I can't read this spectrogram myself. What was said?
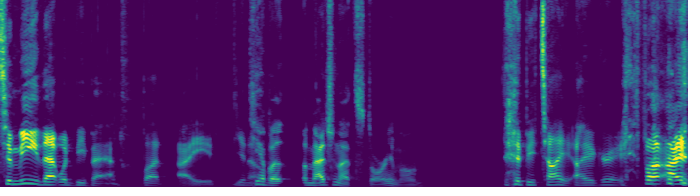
to me that would be bad but i you know Yeah, but imagine that story mode. It'd be tight i agree but i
